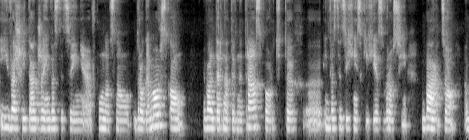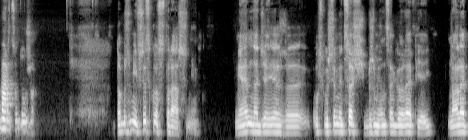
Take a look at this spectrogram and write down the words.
i weszli także inwestycyjnie w północną drogę morską, w alternatywny transport. Tych e, inwestycji chińskich jest w Rosji bardzo, bardzo dużo. To brzmi wszystko strasznie. Miałem nadzieję, że usłyszymy coś brzmiącego lepiej, no ale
